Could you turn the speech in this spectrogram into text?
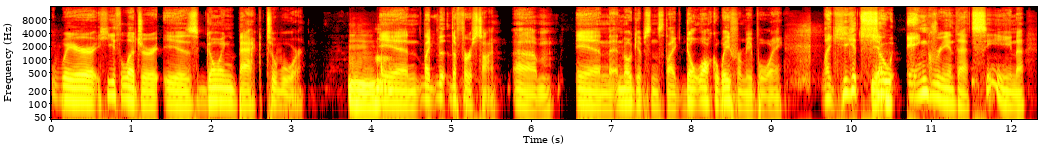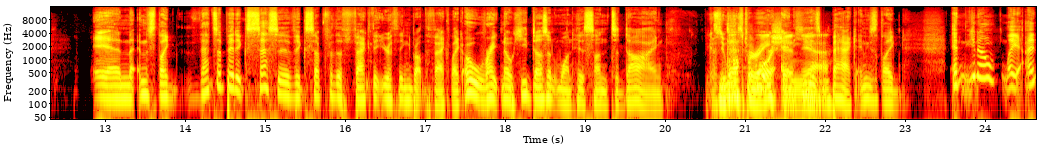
where Heath Ledger is going back to war, Mhm. and like the, the first time, um, and and Mel Gibson's like, "Don't walk away from me, boy." Like he gets so angry in that scene, and and it's like that's a bit excessive, except for the fact that you're thinking about the fact, like, oh right, no, he doesn't want his son to die because he went off to war, and he yeah. is back, and he's like, and you know, like I.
